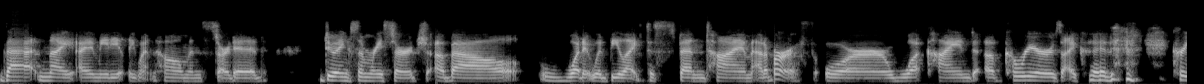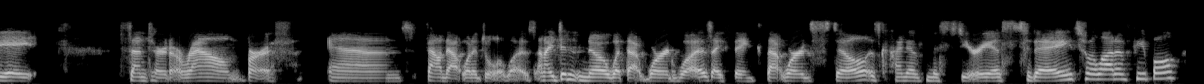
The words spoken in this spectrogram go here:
that night, I immediately went home and started doing some research about what it would be like to spend time at a birth or what kind of careers I could create centered around birth and found out what a doula was. And I didn't know what that word was. I think that word still is kind of mysterious today to a lot of people.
